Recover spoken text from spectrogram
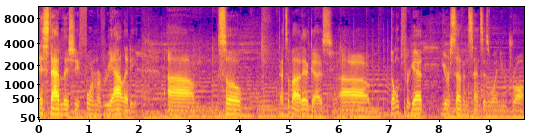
established a form of reality. Um, so that's about it, guys. Uh, don't forget your seven senses when you draw.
